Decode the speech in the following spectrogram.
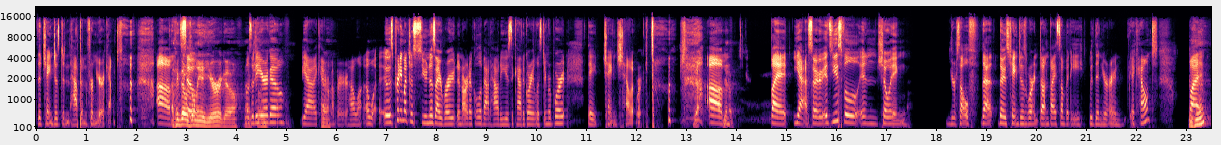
the changes didn't happen from your account. um, I think that was only a year ago. was it a year ago? Yeah, I can't Yeah. remember how long. oh, It was pretty much as soon as I wrote an article about how to use the category listing report, they changed how it worked. Yeah, Um, yeah. But yeah, so it's useful in showing yourself that those changes weren't done by somebody within your own account. But Mhm.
